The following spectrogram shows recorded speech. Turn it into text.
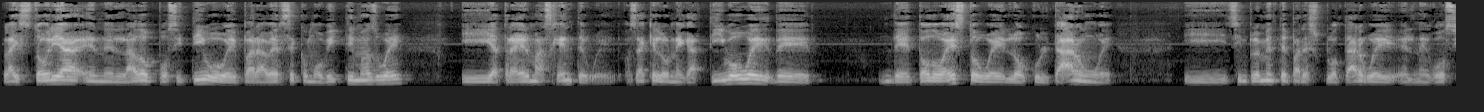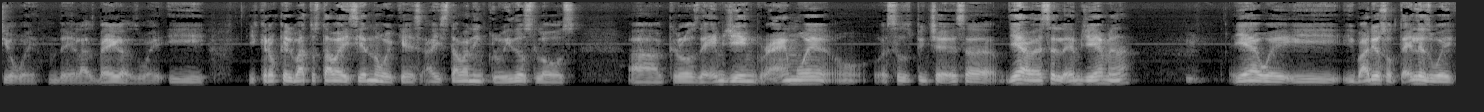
la historia en el lado positivo, güey, para verse como víctimas, güey, y atraer más gente, güey. O sea que lo negativo, güey, de, de todo esto, güey, lo ocultaron, güey. Y simplemente para explotar, güey, el negocio, güey, de Las Vegas, güey. Y, y creo que el vato estaba diciendo, güey, que ahí estaban incluidos los, ah, creo los de MGM Graham, güey. o esos pinche, esa, yeah, es el MGM, ¿verdad? Yeah, güey, y, y varios hoteles, güey,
